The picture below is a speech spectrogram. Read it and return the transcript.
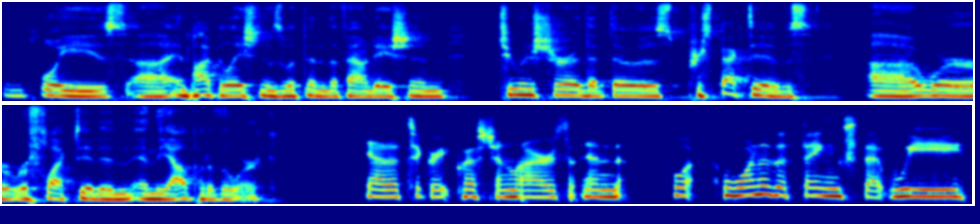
employees uh, and populations within the foundation to ensure that those perspectives uh, were reflected in, in the output of the work? Yeah, that's a great question, Lars. And one of the things that we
